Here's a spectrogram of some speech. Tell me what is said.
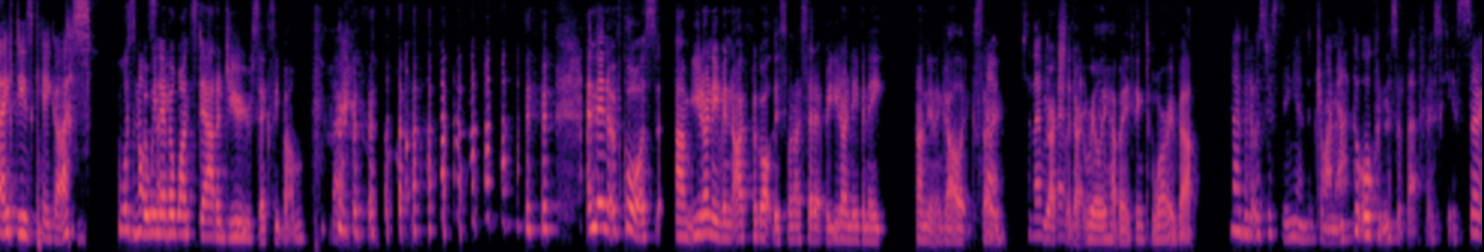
Safety is key, guys. It was not. But we safe. never once doubted you, sexy bum. No. and then, of course, um, you don't even, I forgot this when I said it, but you don't even eat onion and garlic. So No. So you actually don't really have anything to worry about. No, but it was just the, you know the dry mouth, the awkwardness of that first kiss. So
